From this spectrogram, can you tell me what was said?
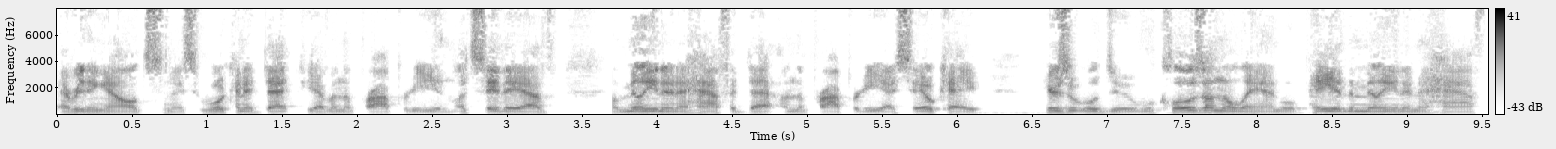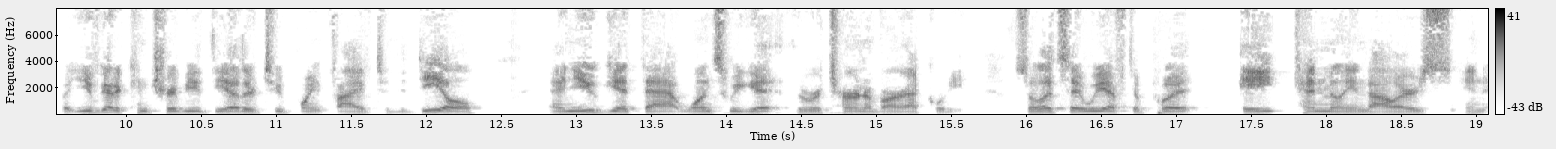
everything else. And I said, what kind of debt do you have on the property? And let's say they have a million and a half of debt on the property. I say, okay, here's what we'll do. We'll close on the land. We'll pay you the million and a half, but you've got to contribute the other 2.5 to the deal. And you get that once we get the return of our equity. So let's say we have to put eight, $10 million in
